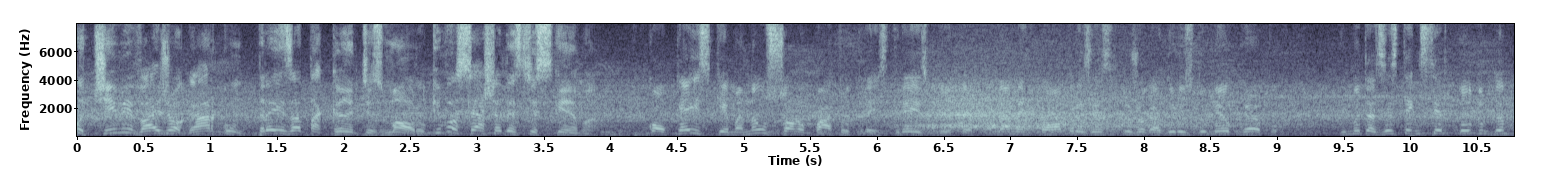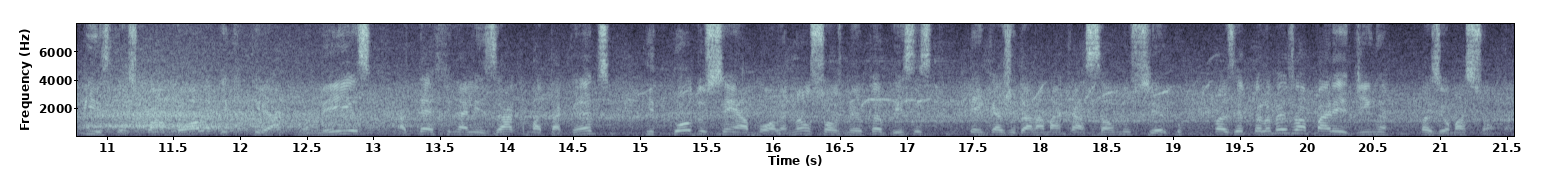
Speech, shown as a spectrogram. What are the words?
O time vai jogar com três atacantes. Mauro, o que você acha deste esquema? Qualquer esquema, não só no 4-3-3, Milton, é fundamental a presença dos jogadores do meio campo. E muitas vezes tem que ser todo campistas. Com a bola tem que criar como meias, até finalizar como atacantes e todos sem a bola. Não só os meio campistas, tem que ajudar na marcação no cerco, fazer pelo menos uma paredinha, fazer uma sombra.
